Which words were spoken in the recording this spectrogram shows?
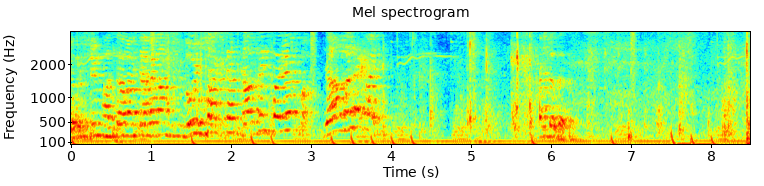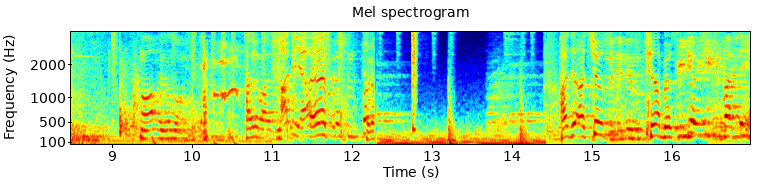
Doğuşum. Hatta bak ben almışım. Doğuşum. Uzaktan kardeş var yapma. Ya bana kaç. Başladı. Ne yapıyorsun oğlum? Hadi hadi. Hadi ya. Evet. Hadi açıyoruz. Şey yapıyoruz. Video çekin başlayın.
